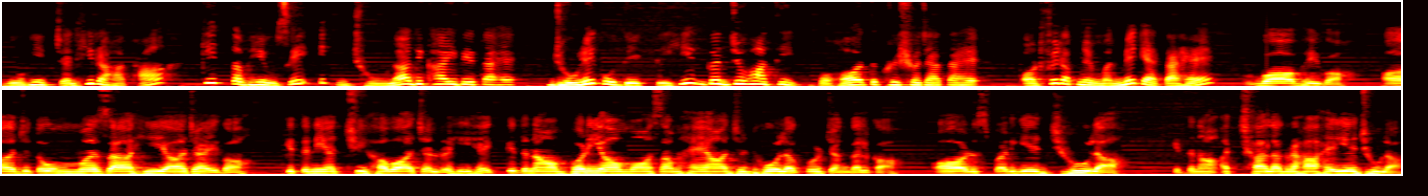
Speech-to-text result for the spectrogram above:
यूँ ही चल ही रहा था कि तभी उसे एक झूला दिखाई देता है। झूले को देखते ही गज्जू हाथी बहुत खुश हो जाता है। और फिर अपने मन में कहता है, वाह भाई वाह, आज तो मज़ा ही आ जाएगा। कितनी अच्छी हवा चल रही है, कितना बढ़िया मौसम है आज ढोलकपुर जंगल का। और उस पर ये झूला, कितना अच्छा लग रहा है ये झूला।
